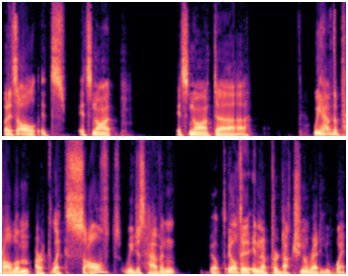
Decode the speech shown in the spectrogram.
But it's all it's it's not it's not uh we have the problem arc like solved. We just haven't Built it. built it in a production ready way.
